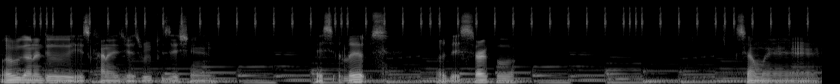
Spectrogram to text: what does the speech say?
what we're gonna do is kind of just reposition this ellipse or this circle somewhere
